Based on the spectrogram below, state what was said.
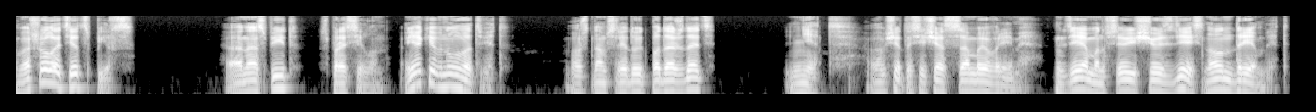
Вошел отец Пирс. «Она спит?» — спросил он. Я кивнул в ответ. «Может, нам следует подождать?» «Нет, вообще-то сейчас самое время. Демон все еще здесь, но он дремлет.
